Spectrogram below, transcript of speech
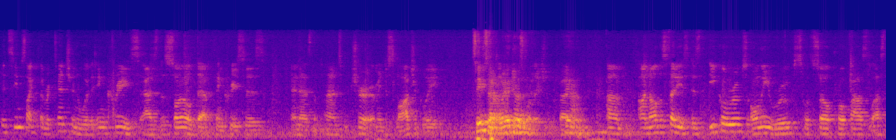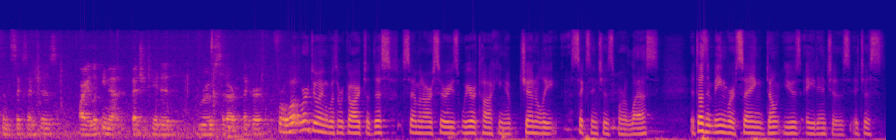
It seems like the retention would increase as the soil depth increases and as the plants mature. I mean, just logically. Seems that way, doesn't it? But Yeah. um, on all the studies, is eco roofs only roofs with soil profiles less than six inches? Are you looking at vegetated roofs that are thicker? For what we're doing with regard to this seminar series, we are talking of generally six inches or less. It doesn't mean we're saying don't use eight inches. It just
